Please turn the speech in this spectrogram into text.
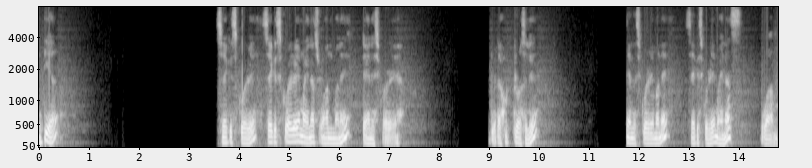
এতিয়া চেক স্কোৱাৰে চেক স্কোৱাৰে মাইনাছ ওৱান মানে টেন স্কোৱাৰে এটা সূত্ৰ আছিলে। টেন স্কোৱাৰে মানে চেক স্কোৱাৰে মাইনাছ ওৱান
